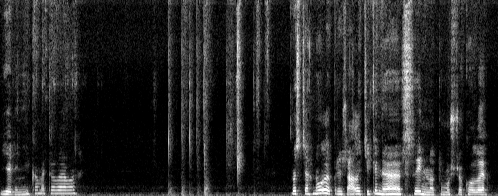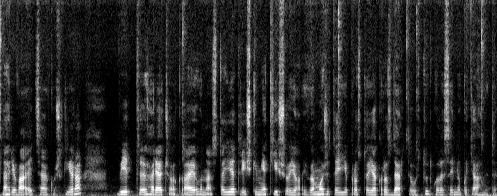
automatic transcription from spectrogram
Є лінійка металева. Розтягнули, прижали, тільки не сильно, тому що коли нагрівається екошкіра, від гарячого клею вона стає трішки м'якішою, і ви можете її просто як роздерти ось тут, коли сильно потягнете.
